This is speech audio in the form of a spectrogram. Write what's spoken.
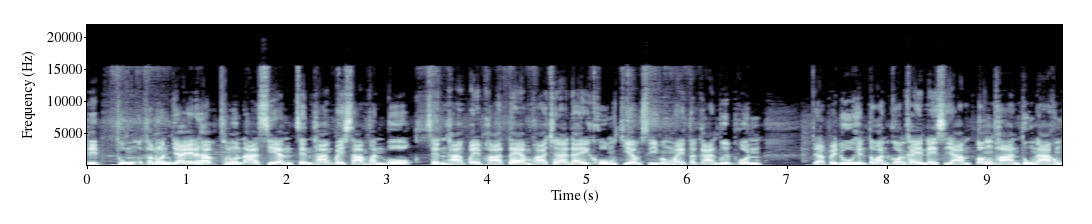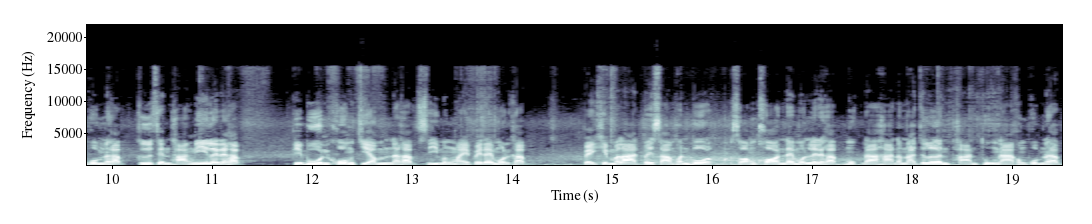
ติดทุ่งถนนใหญ่นะครับ ถนนอาเซียน เส้นทางไป 3,000 โบก เส้นทางไปผาแต้มผาชนะใดโขงเจียมสีเมืองใหม่ตะการพืชผล จะไปดูเห็นตะวันก่อนใครในสยามต้องผ่านทุ่งนาของผมนะครับ คือเส้นทางนี้เลยนะครับ พี่บูนโขงเจียมนะครับ สีเมืองใหม่ไปได้หมดครับ ไปเขมราชไป 3,000 โบกสองคอนได้หมดเลยนะครับ มุกดาหารอำนาจเจริญผ่านทุ่งนาของผมนะครับ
